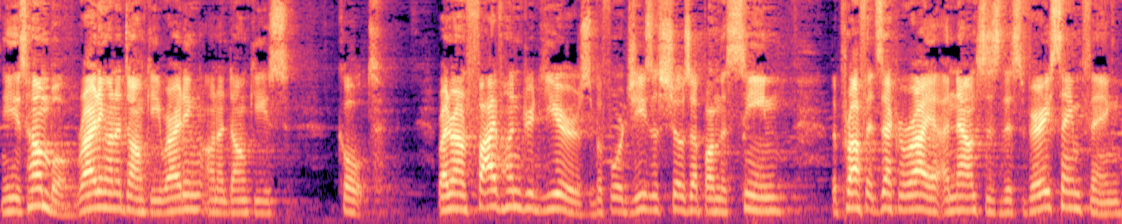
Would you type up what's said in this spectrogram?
He is humble, riding on a donkey, riding on a donkey's colt. Right around 500 years before Jesus shows up on the scene, the prophet Zechariah announces this very same thing,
